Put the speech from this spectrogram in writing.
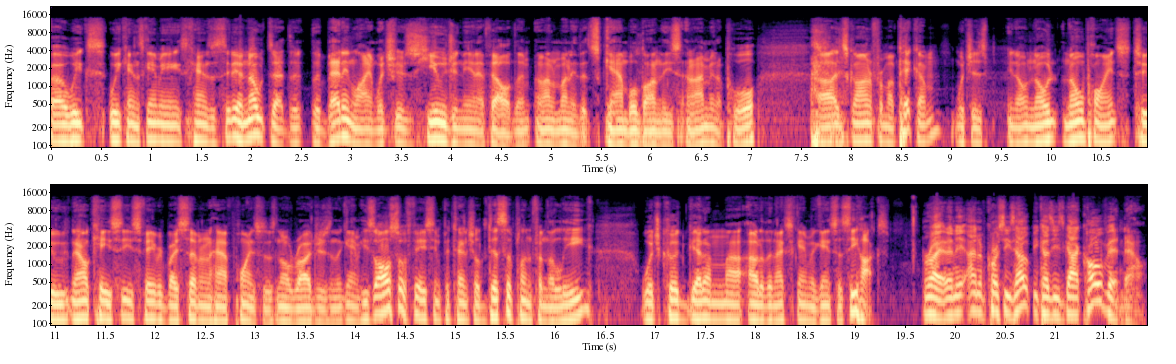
uh, week's weekend's game against Kansas City. And note that the, the betting line, which is huge in the NFL, the amount of money that's gambled on these, and I'm in a pool. Uh, it's gone from a pick'em, which is you know no no points, to now KC's favored by seven and a half points. There's no Rodgers in the game. He's also facing potential discipline from the league, which could get him uh, out of the next game against the Seahawks. Right, and and of course he's out because he's got COVID now.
